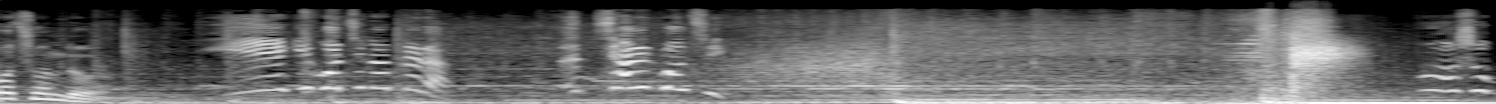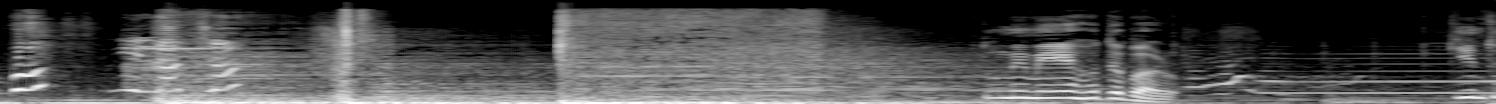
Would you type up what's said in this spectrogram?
পছন্দ। এ কি করছেন আপনারা? ছাড়েন বলছি। অসভ্য নির্লজ্জ। তুমি মেয়ে হতে পারো কিন্তু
